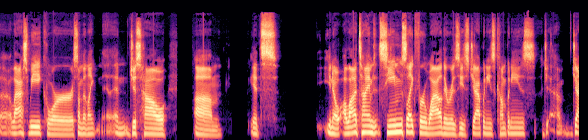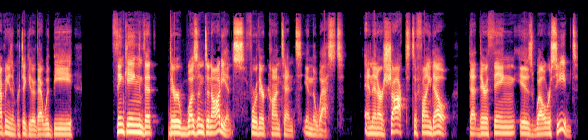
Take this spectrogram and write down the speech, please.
uh, last week or something like, and just how um, it's you know a lot of times it seems like for a while there was these Japanese companies, J- um, Japanese in particular, that would be thinking that there wasn't an audience for their content in the West, and then are shocked to find out that their thing is well received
